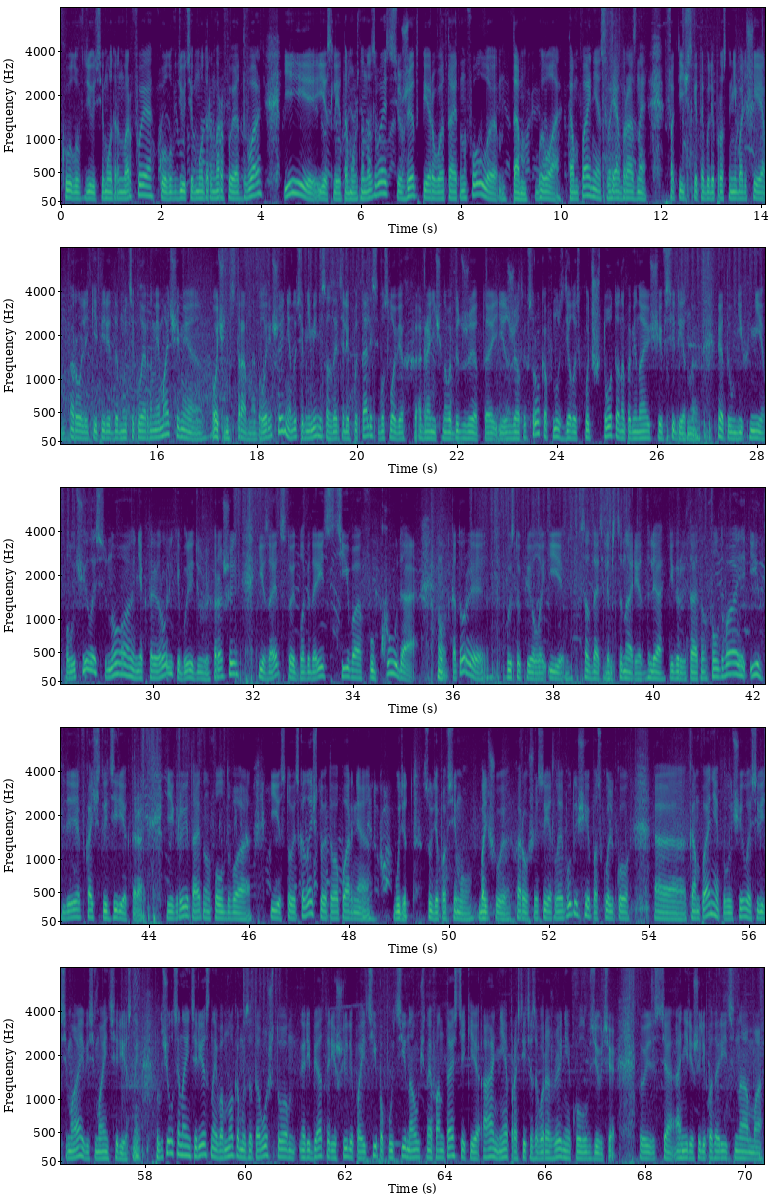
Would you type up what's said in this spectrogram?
Call of Duty Modern Warfare, Call of Duty Modern Warfare 2 и, если это можно назвать, сюжет первого Titanfall. Там была компания своеобразная. Фактически это были просто небольшие ролики перед мультиплеерными матчами. Очень странное было решение, но тем не менее создатели пытались в условиях ограниченного бюджета и сжатых сроков, ну, сделать хоть что-то напоминающее вселенную. Это у них не получилось, но некоторые ролики были дюжи хороши, и за это стоит благодарить Стива Фукуда, вот, который выступил и создателем сценария для игры Titanfall 2 и для, в качестве директора игры Titanfall 2. И стоит сказать, что этого парня будет, судя по всему, большое, хорошее, светлое будущее, поскольку э, компания получилась весьма и весьма интересной. Получилась она интересной во многом из-за того, что ребята решили пойти по пути научной фантастики, а не, простите за выражение, Call of Duty. То есть а, они решили подарить нам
